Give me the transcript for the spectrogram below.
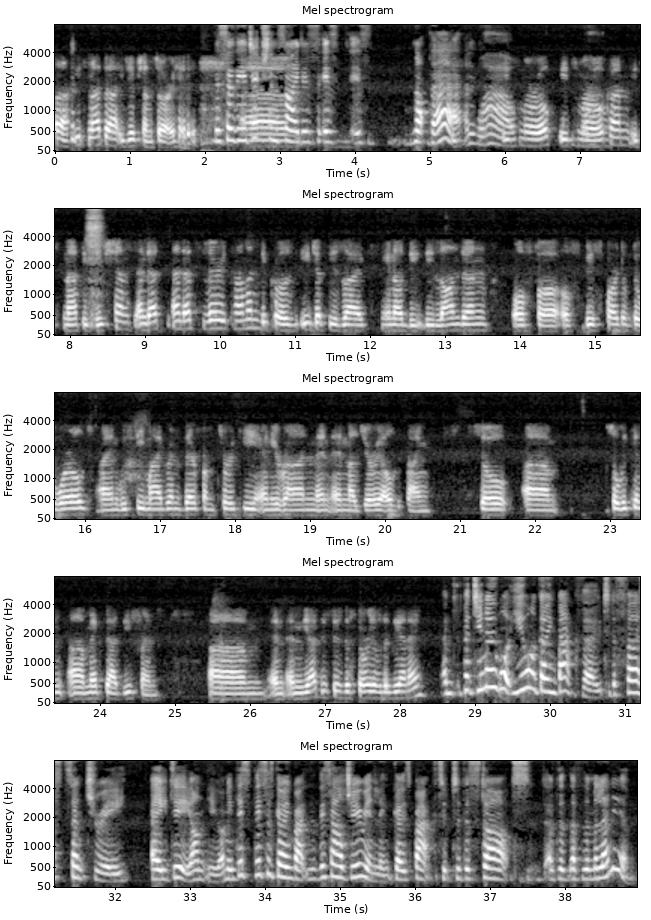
Uh, it's not uh, Egyptian, sorry. So the Egyptian Um, side is, is, is not there. And Wow. It's Morocco. It's Moroccan. It's not Egyptians, and that's and that's very common because Egypt is like you know the the London of uh, of this part of the world, and we see migrants there from Turkey and Iran and, and Algeria all the time. So um, so we can uh, make that difference. Um, and and yeah, this is the story of the DNA. And, but do you know what? You are going back though to the first century AD, aren't you? I mean, this this is going back. This Algerian link goes back to, to the start of the of the millennium.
